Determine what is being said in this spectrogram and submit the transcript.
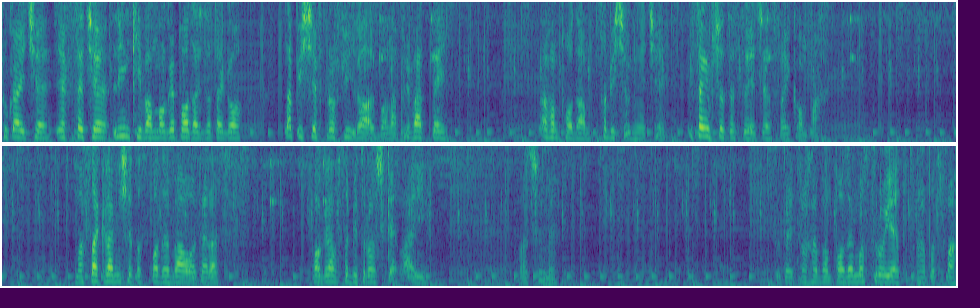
szukajcie, jak chcecie, linki wam mogę podać do tego, napiszcie w profilu albo na prywatnej, ja wam podam, sobie ściągniecie i sami przetestujecie na swoich kompach. Masakra mi się to spodobało, teraz pogram sobie troszkę, no i zobaczymy. Tutaj trochę wam podemonstruję, to trochę potrwa.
